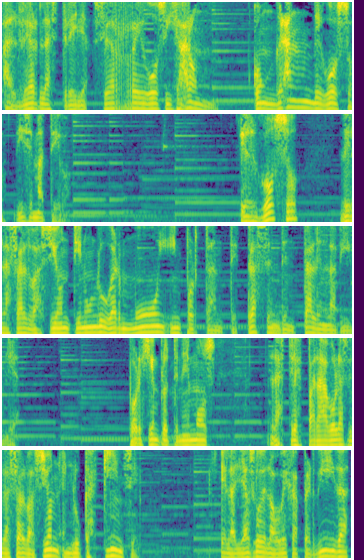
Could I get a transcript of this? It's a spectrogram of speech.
Al ver la estrella, se regocijaron con grande gozo, dice Mateo. Gozo de la salvación tiene un lugar muy importante, trascendental en la Biblia. Por ejemplo, tenemos las tres parábolas de la salvación en Lucas 15. El hallazgo de la oveja perdida,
